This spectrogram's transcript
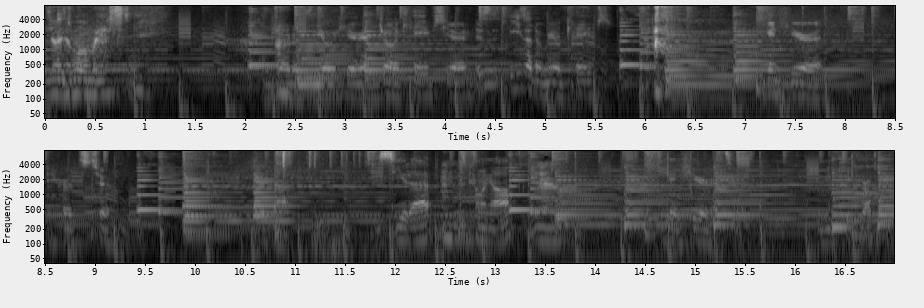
Enjoy the moment. Enjoy the view here. Enjoy the caves here. This is, these are the real caves. You can hear it. It hurts too. Like that. You see that Mhm. coming off? Yeah. You can hear it too. You keep rubbing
